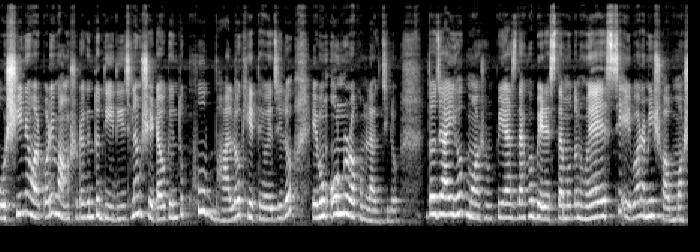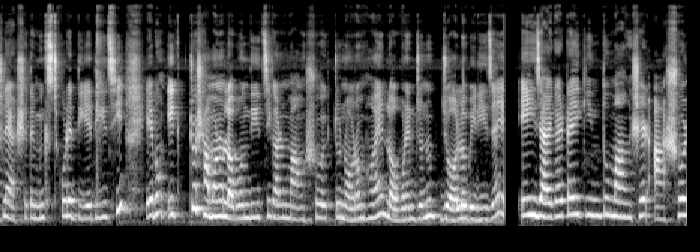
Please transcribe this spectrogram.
কষিয়ে নেওয়ার পরে মাংসটা কিন্তু দিয়ে দিয়েছিলাম, সেটাও কিন্তু খুব ভালো খেতে হয়েছিল এবং অন্যরকম লাগছিল। তো যাই হোক মশ পেঁয়াজ দেখো বেরেস্তার মতন হয়ে এসছে। এবার আমি সব মশলা একসাথে মিক্সড করে দিয়ে দিয়েছি এবং একটু সামান্য লবণ দিয়েছি, কারণ মাংস একটু নরম হয়, লবণের জন্য জলও বেরিয়ে যায়। এই জায়গাটাই কিন্তু মাংসের আসল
